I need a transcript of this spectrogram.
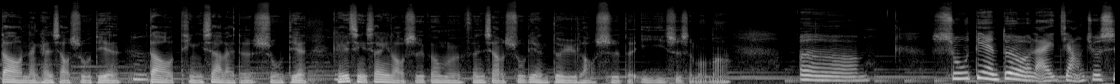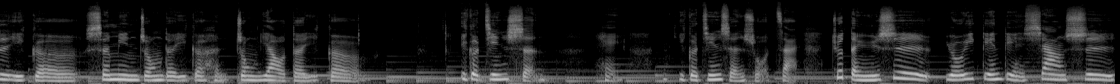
到南坎小书店，到停下来的书店，可以请夏琳老师跟我们分享书店对于老师的意义是什么吗？呃，书店对我来讲，就是一个生命中的一个很重要的一个一个精神，嘿。一个精神所在，就等于是有一点点像是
